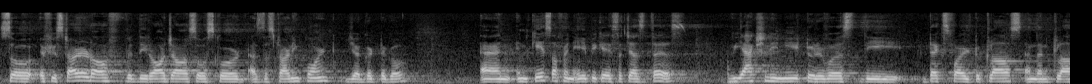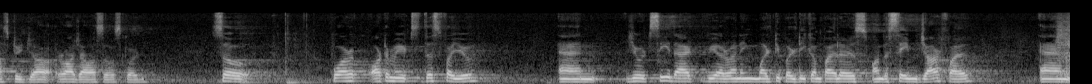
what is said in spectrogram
So if you started off with the raw Java source code as the starting point, you're good to go. And in case of an APK such as this, we actually need to reverse the dex file to class and then class to raw Java source code. So Quark automates this for you, and you would see that we are running multiple decompilers on the same jar file. And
